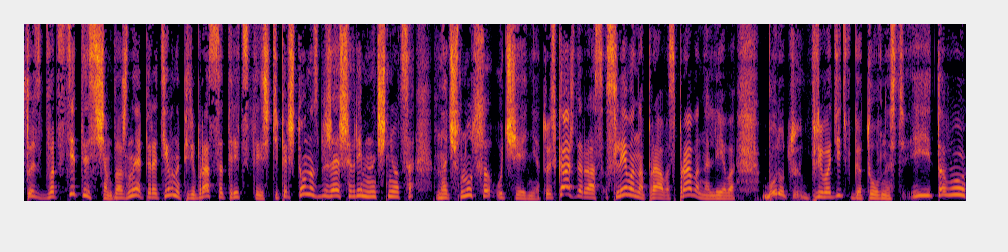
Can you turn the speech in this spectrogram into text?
То есть к 20 тысячам должны оперативно перебраться 30 тысяч. Теперь что у нас в ближайшее время начнется? Начнутся учения. То есть каждый раз слева направо, справа налево будут приводить в готовность. И того,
